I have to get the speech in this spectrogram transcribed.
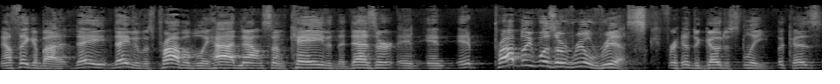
Now, think about it. David was probably hiding out in some cave in the desert, and, and it probably was a real risk for him to go to sleep because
